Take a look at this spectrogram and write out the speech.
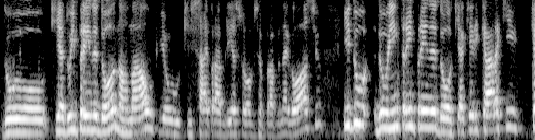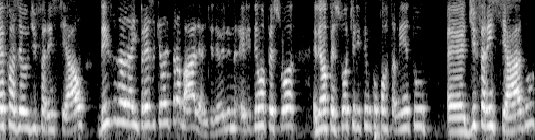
do que é do empreendedor normal, que, o, que sai para abrir o seu próprio negócio, e do, do intraempreendedor, que é aquele cara que quer fazer o diferencial dentro da empresa que ele trabalha, entendeu? Ele, ele tem uma pessoa, ele é uma pessoa que ele tem um comportamento é, diferenciado,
